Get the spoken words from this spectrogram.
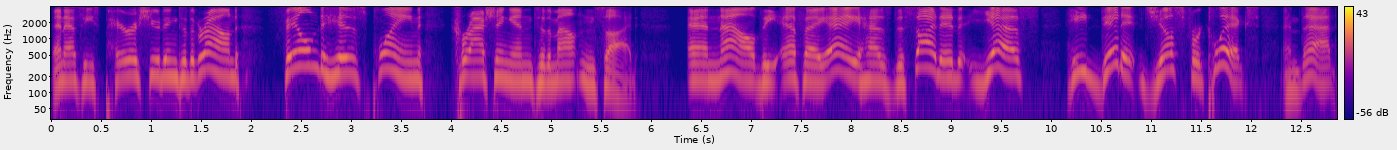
and as he's parachuting to the ground, filmed his plane crashing into the mountainside. And now the FAA has decided yes, he did it just for clicks, and that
